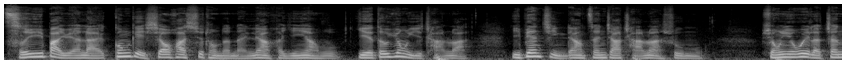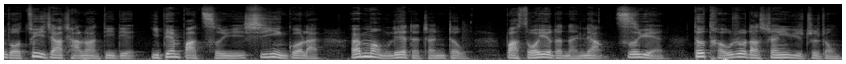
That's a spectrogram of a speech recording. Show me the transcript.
雌鱼把原来供给消化系统的能量和营养物也都用于产卵，以便尽量增加产卵数目。雄鱼为了争夺最佳产卵地点，以便把雌鱼吸引过来，而猛烈的争斗，把所有的能量资源都投入到生育之中。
